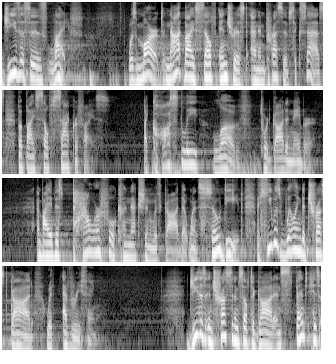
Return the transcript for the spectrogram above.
Jesus' life, was marked not by self interest and impressive success, but by self sacrifice, by costly love toward God and neighbor and by this powerful connection with God that went so deep that he was willing to trust God with everything. Jesus entrusted himself to God and spent his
